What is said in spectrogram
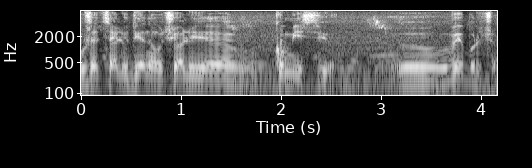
вже ця людина очолює комісію е, виборчу.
